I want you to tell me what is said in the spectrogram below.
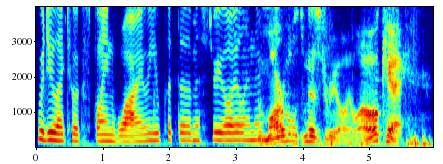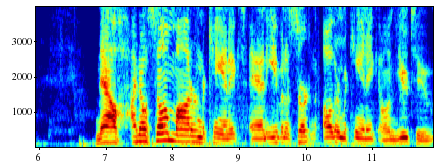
Would you like to explain why you put the mystery oil in The there? Marvel's Mystery Oil. Okay. Now, I know some modern mechanics and even a certain other mechanic on YouTube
